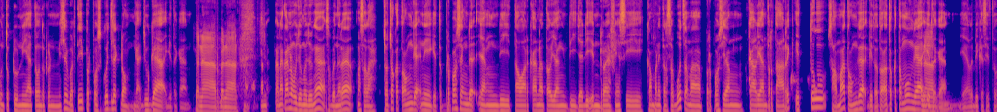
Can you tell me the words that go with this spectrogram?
untuk dunia atau untuk Indonesia berarti purpose gue jelek dong. Nggak juga gitu kan. Benar benar. Nah, karena, karena kan ujung-ujungnya sebenarnya masalah cocok atau enggak nih gitu. Purpose yang yang ditawarkan atau yang dijadiin drive-nya si company tersebut sama purpose yang kalian tertarik itu sama atau enggak gitu atau atau ketemu enggak benar. gitu kan. Ya lebih ke situ.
